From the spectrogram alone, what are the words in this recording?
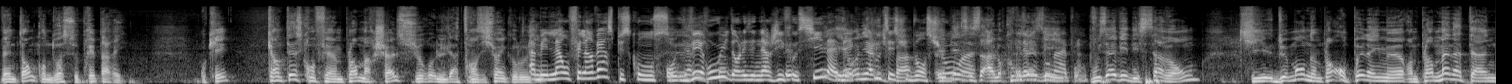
20 ans qu'on doit se préparer. OK? Quand est-ce qu'on fait un plan Marshall sur la transition écologique Ah mais là on fait l'inverse puisqu'on se verrouille dans les énergies fossiles Et avec toutes ces subventions. Eh bien, c'est ça. Alors que euh, vous avez, vous des savants qui demandent un plan Oppenheimer, un plan Manhattan,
